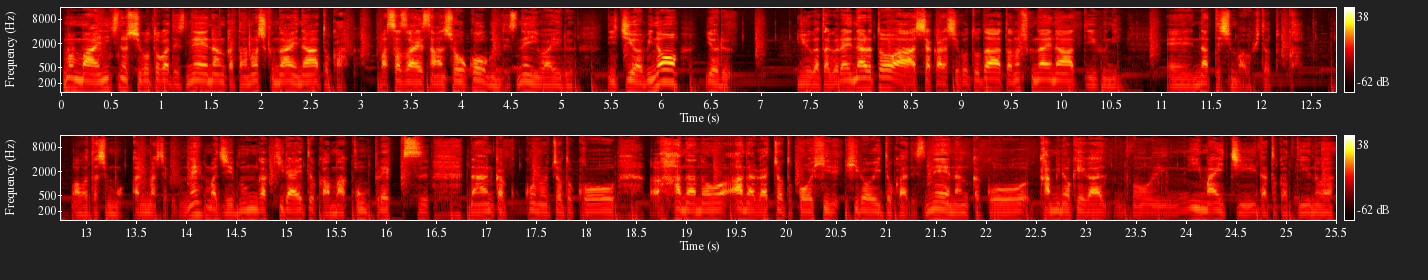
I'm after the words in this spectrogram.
まあ、毎日の仕事がですね、なんか楽しくないなとか、まあ、サザエさん症候群ですね、いわゆる日曜日の夜、夕方ぐらいになると、ああ、明日から仕事だ、楽しくないなっていうふうに、えー、なってしまう人とか、まあ、私もありましたけどね、まあ、自分が嫌いとか、まあ、コンプレックスなんかここのちょっとこう鼻の穴がちょっとこう広いとかですね。なんかこう髪の毛がこういまいちだとかっていうのが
